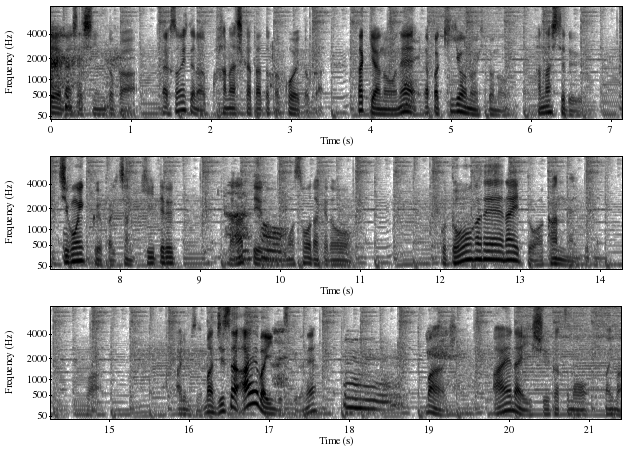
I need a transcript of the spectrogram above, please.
麗な写真とか、なんかその人の話し方とか声とか、さっきあのね、やっぱ企業の人の話してる一言一句やっぱりちゃんと聞いてるんだなっていうのもそうだけど、こう動画でないとわかんない部分はありますね。まあ実際会えばいいんですけどね。うん。まあ会えない就活も、まあ、今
